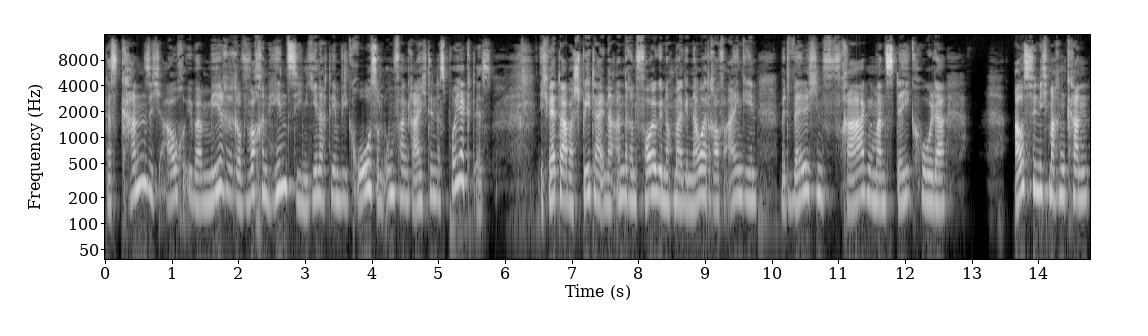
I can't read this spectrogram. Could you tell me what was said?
Das kann sich auch über mehrere Wochen hinziehen, je nachdem, wie groß und umfangreich denn das Projekt ist. Ich werde da aber später in einer anderen Folge nochmal genauer drauf eingehen, mit welchen Fragen man Stakeholder ausfindig machen kann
